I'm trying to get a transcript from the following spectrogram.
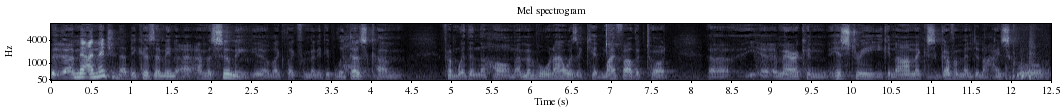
Uh, I, mean, I mentioned that because I mean I, I'm assuming you know like like for many people it does come from within the home. I remember when I was a kid, my father taught uh, American history, economics, government in a high school,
